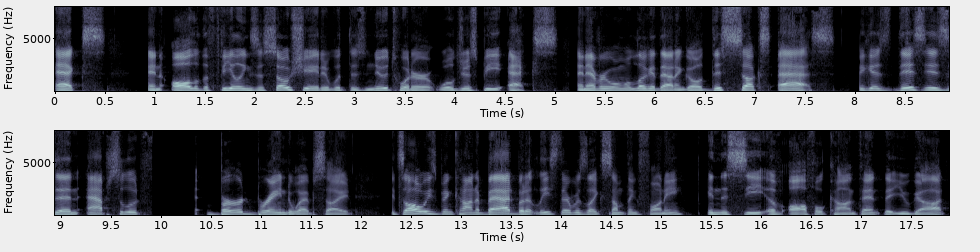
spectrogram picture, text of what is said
X and all of the feelings associated with this new Twitter will just be X. And everyone will look at that and go, this sucks ass. Because this is an absolute bird brained website. It's always been kind of bad, but at least there was like something funny in the sea of awful content that you got.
